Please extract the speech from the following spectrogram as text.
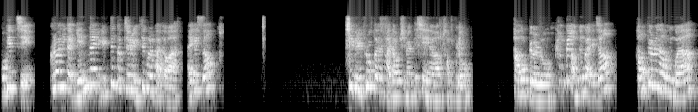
보겠지. 그러니까 옛날 1등급제로 1등급을 받아와. 알겠어? 11%까지 받아오시면 뜻이에요. 전교. 과목별로. 평균 없는 거 알죠? 과목별로 나오는 거야.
